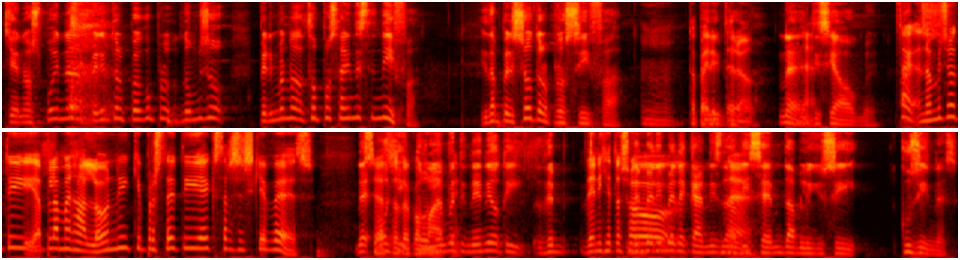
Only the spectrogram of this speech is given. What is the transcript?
Και να σου πω είναι ένα περίπτερο που εγώ προ- νομίζω περιμένω να δω πώς θα είναι στην ύφα. Ήταν περισσότερο προς ύφα. Το περίπτερο. Ναι, Ναι. τη Xiaomi. Τα- Νομίζω ότι απλά μεγαλώνει και προσθέτει έξτρα συσκευές. Ναι, σε αυτό όχι, το το, λέω κομμάτι. με την έννοια ότι δεν, Δεν είχε τόσο. δεν περίμενε κανείς να Ναι. δει σε MWC κουζίνες.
